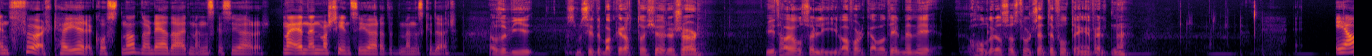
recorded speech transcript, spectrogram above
en følt høyere kostnad når det er da et menneske som gjør, nei, en, en maskin som gjør at et menneske dør. Altså Vi som sitter bak rattet og kjører sjøl, vi tar jo også livet av folk av og til, men vi holder oss jo stort sett til fotgjengerfeltene. Ja,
